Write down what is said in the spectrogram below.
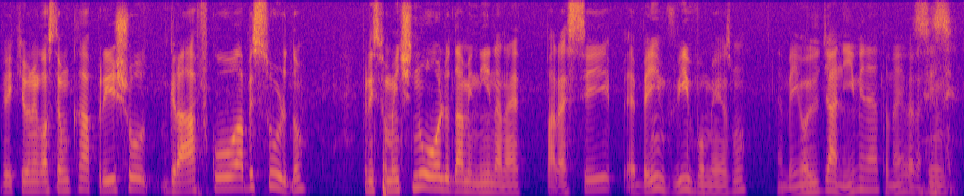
Vê que o negócio tem um capricho gráfico absurdo. Principalmente no olho da menina, né? Parece. É bem vivo mesmo. É bem olho de anime, né? Também, parece. Sim.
